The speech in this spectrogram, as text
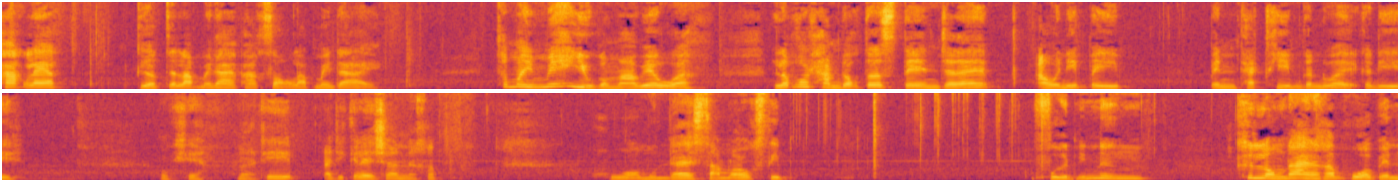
ภาคแรกเกือบจะรับไม่ได้ภาคสองรับไม่ได้ทำไมไม่ให้อยู่กับมาเวลวะ แล้วพอทำด็อกเตอร์สเตนจะได้เอาอันนี้ไปเป็นแท็กทีมกันด้วยก็ดี โอเค มาที่ articulation นะครับ หัวหมุนได้สามร้อยหกสิบฝืดนิดนึง ขึ้นลงได้นะครับ หัวเป็น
